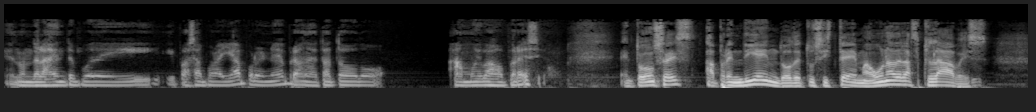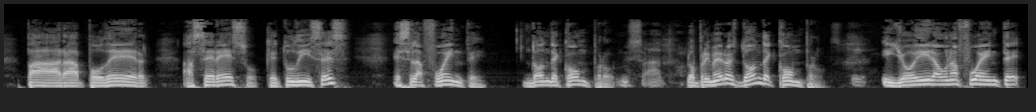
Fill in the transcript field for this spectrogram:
en donde la gente puede ir y pasar por allá, por INEPRE, donde está todo a muy bajo precio. Entonces, aprendiendo de tu sistema, una de las claves para poder hacer eso que tú dices es la fuente, donde compro. Exacto. Lo primero es dónde compro. Sí. Y yo ir a una fuente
